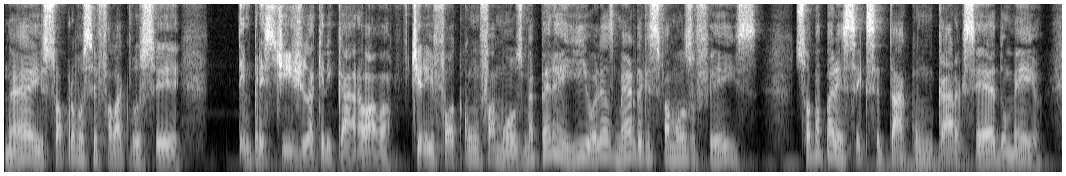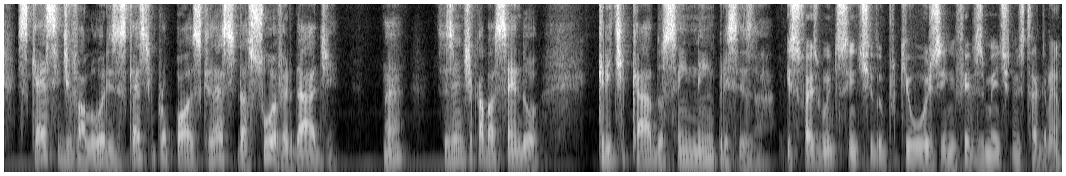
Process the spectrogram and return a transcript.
né? E só para você falar que você tem prestígio daquele cara. Ó, tirei foto com um famoso. Mas peraí, olha as merdas que esse famoso fez. Só pra parecer que você tá com um cara que você é do meio. Esquece de valores, esquece de propósito, esquece da sua verdade, né? Vezes a gente acaba sendo criticado sem nem precisar. Isso faz muito sentido porque hoje, infelizmente, no Instagram,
